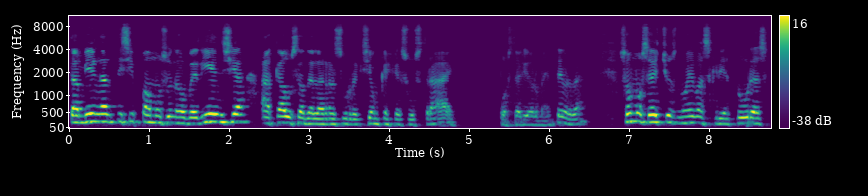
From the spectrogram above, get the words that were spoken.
también anticipamos una obediencia a causa de la resurrección que Jesús trae posteriormente, ¿verdad? Somos hechos nuevas criaturas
